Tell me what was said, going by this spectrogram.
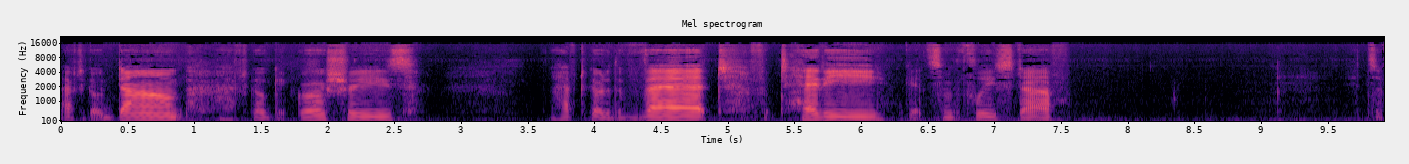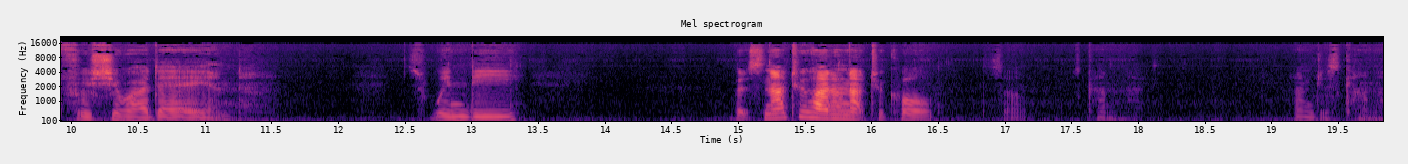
I have to go dump. I have to go get groceries. I have to go to the vet for Teddy, get some flea stuff. It's a Fushiwa day and it's windy. But it's not too hot or not too cold. So it's kind of nice. I'm just kind of.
